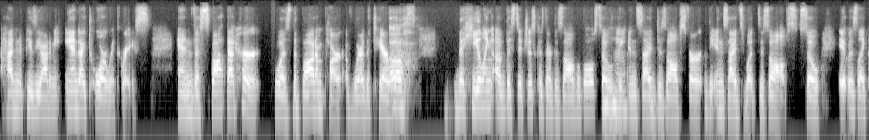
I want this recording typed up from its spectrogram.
had an episiotomy and I tore with Grace. And the spot that hurt was the bottom part of where the tear was. Ugh the healing of the stitches because they're dissolvable so mm-hmm. the inside dissolves for the inside's what dissolves so it was like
